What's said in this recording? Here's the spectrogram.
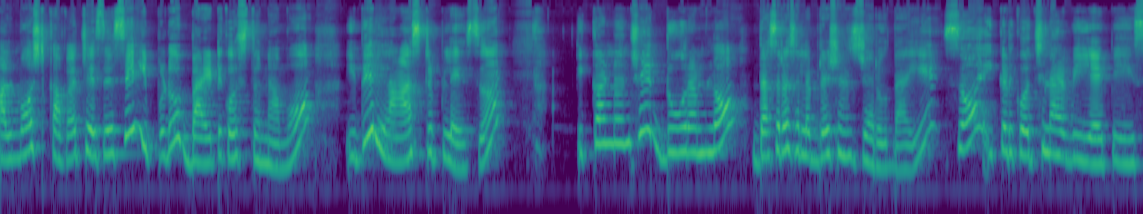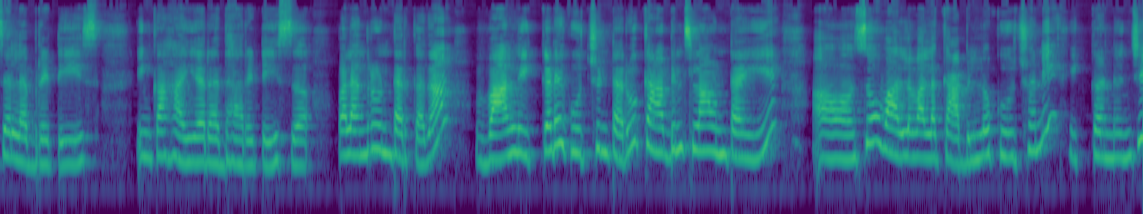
ఆల్మోస్ట్ కవర్ చేసేసి ఇప్పుడు బయటకు వస్తున్నాము. ఇది లాస్ట్ ప్లేస్. ఇక్కడ నుంచి దూరంలో దసరా సెలబ్రేషన్స్ జరుగుతాయి. సో ఇక్కడికి వచ్చిన విఐపి సెలబ్రిటీస్ ఇంకా హయ్యర్ అథారిటీస్ వాళ్ళందరూ ఉంటారు కదా వాళ్ళు ఇక్కడే కూర్చుంటారు క్యాబిన్స్లా ఉంటాయి. సో వాళ్ళ వాళ్ళ క్యాబిన్లో కూర్చొని ఇక్కడ నుంచి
